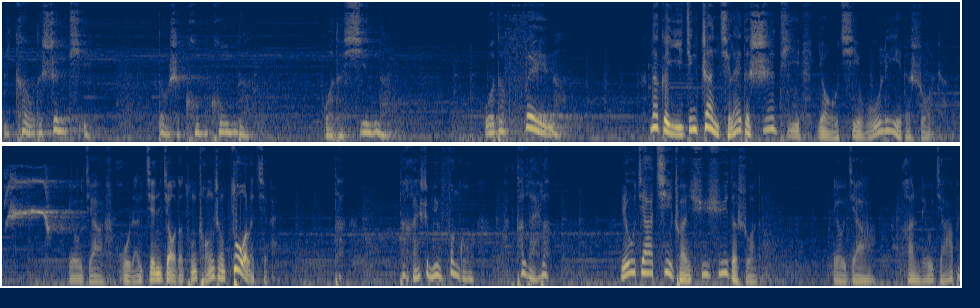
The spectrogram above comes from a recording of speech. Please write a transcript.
你看我的身体都是空空的，我的心呢？我的肺呢？那个已经站起来的尸体有气无力的说着。刘佳忽然尖叫的从床上坐了起来，他，他还是没有放过我，他来了。刘佳气喘吁吁的说道。刘佳汗流浃背，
